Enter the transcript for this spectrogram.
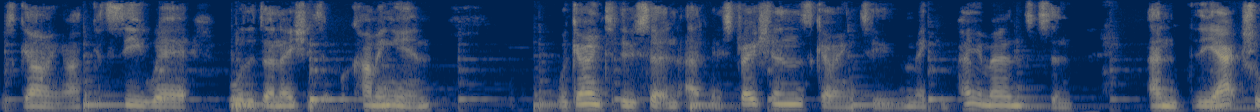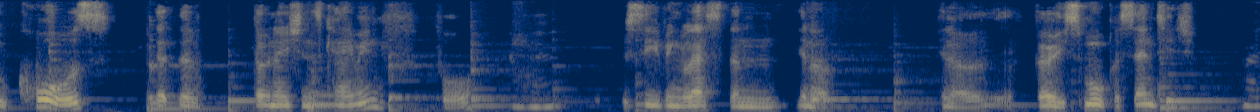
was going. I could see where all the donations that were coming in were going to do certain administrations, going to making payments, and and the actual cause that the donations came in for hmm receiving less than you know you know a very small percentage Right.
